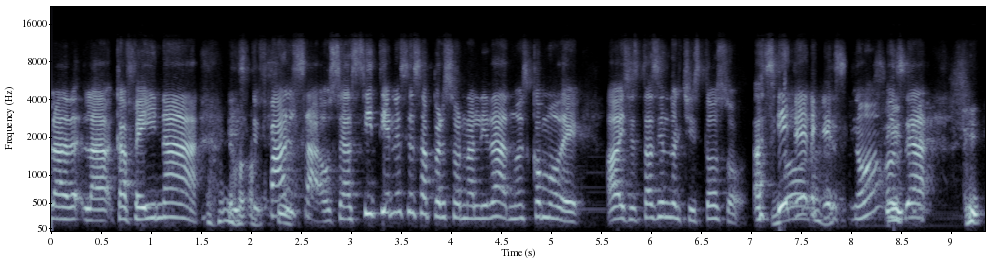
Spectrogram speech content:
la, la cafeína No, este, sí. falsa, o sea, sí tienes esa personalidad, no es como de, ay, se está haciendo el chistoso, así No, eres, ¿no? sí. O sea, Sí,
